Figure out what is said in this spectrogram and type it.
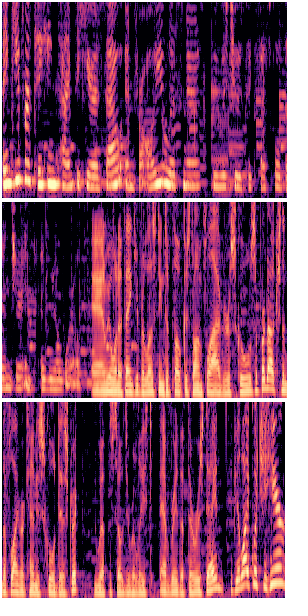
Thank you for taking time to hear us out, and for all you listeners, we wish you a successful venture into the real world. And we want to thank you for listening to Focused on Flagler Schools, a production of the Flagler County School District. New episodes are released every other Thursday. If you like what you hear,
